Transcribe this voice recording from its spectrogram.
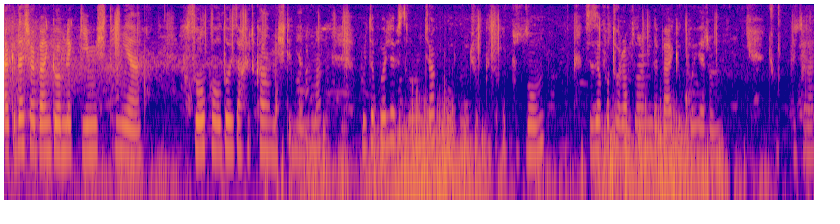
Arkadaşlar ben gömlek giymiştim ya. Soğuk oldu o yüzden hırka almıştım yanıma. Burada böyle bir salıncak buldum. Çok güzel upuzun. Size fotoğraflarımı da belki koyarım. Çok güzel.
